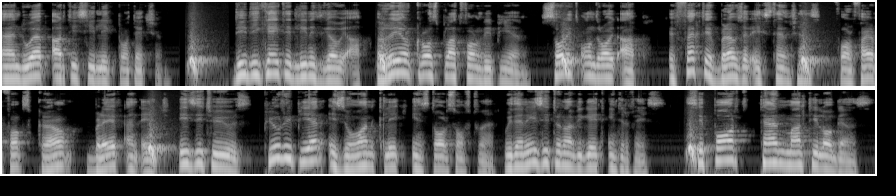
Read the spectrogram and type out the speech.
and WebRTC leak protection. Dedicated Linux GUI app, a rare cross-platform VPN, solid Android app, effective browser extensions for Firefox, Chrome, Brave, and Edge. Easy to use. PureVPN is a one-click install software with an easy-to-navigate interface. Support 10 multi-logins.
